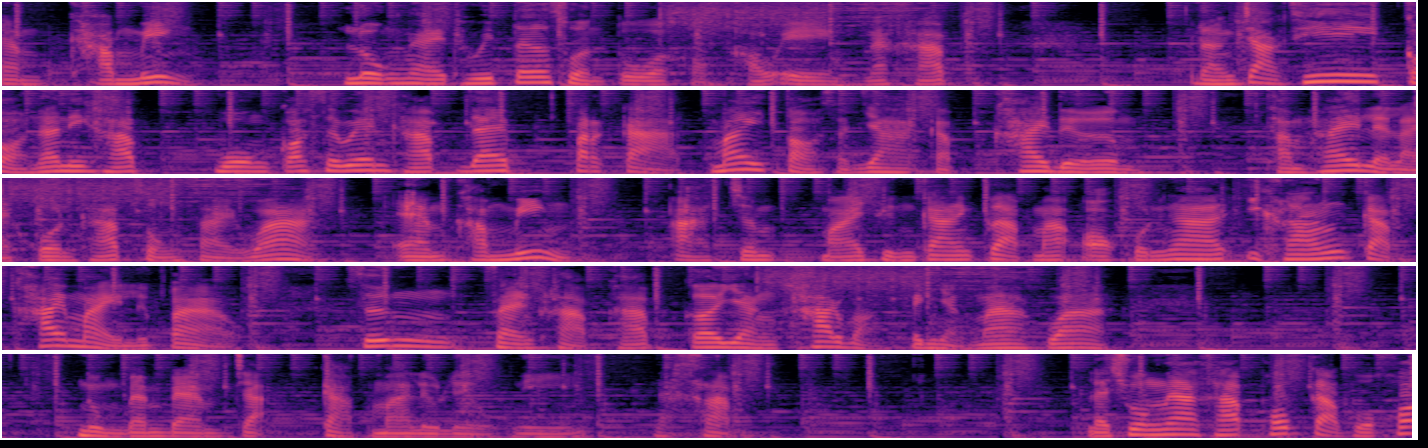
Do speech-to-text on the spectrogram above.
am coming ลงใน Twitter ส่วนตัวของเขาเองนะครับ หลังจากที่ก่อนหน้านี้ครับวงก็เซเว่นครับได้ประกาศไม่ต่อสัญญากับค่ายเดิมทำให้หลายๆคนครับสงสัยว่า am coming อาจจะหมายถึงการกลับมาออกผลงานอีกครั้งกับค่ายใหม่หรือเปล่า ซึ่งแฟนคลับครับก็ยังคาดหวังเป็นอย่างมากว่า หนุ่มแบมแบมจะกลับมาเร็วๆนี้นะครับ และช่วงหน้าครับพบกับหัวข้อ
